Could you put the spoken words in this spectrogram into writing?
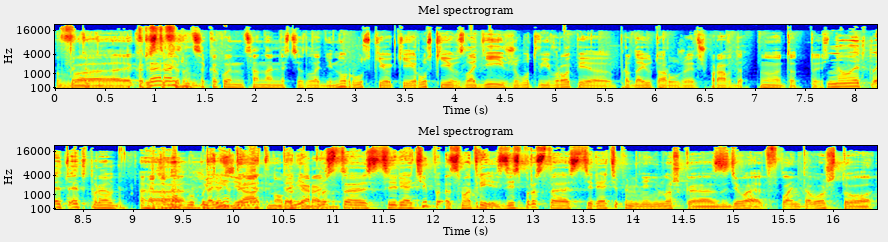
в Так, а- а э, какая Кристофера- разница, какой национальности злодей? Ну, русские, окей. Русские злодеи живут в Европе, продают оружие, это ж правда. Ну, это, то есть... Ну, это, это, это правда. Это мог бы быть да нет, азиат, это- но да какая нет, разница? просто стереотип... Смотри, здесь просто стереотипы меня немножко задевают в плане того, что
